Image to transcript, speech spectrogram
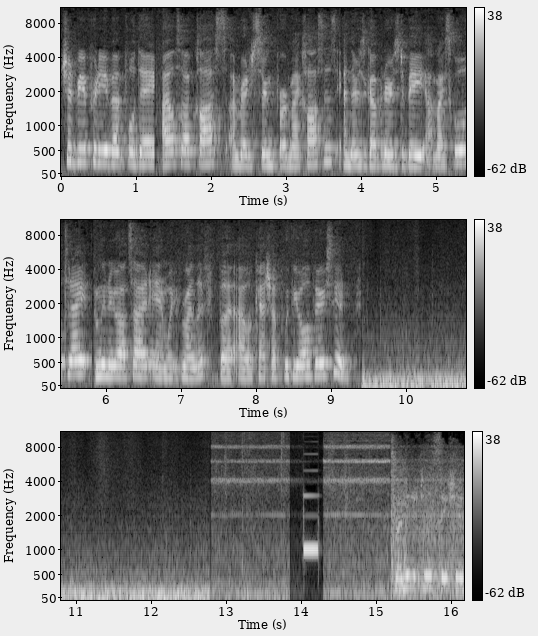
Should be a pretty eventful day. I also have class. I'm registering for my classes and there's a governor's debate at my school tonight. I'm going to go outside and wait for my lift but I will catch up with you all very soon. So I made it to the station,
